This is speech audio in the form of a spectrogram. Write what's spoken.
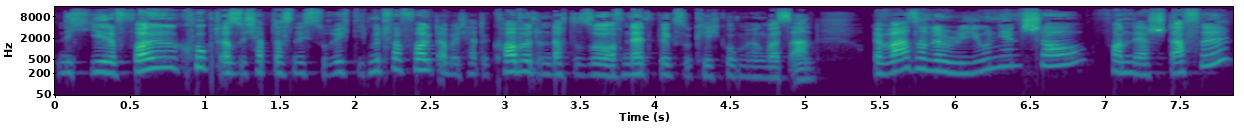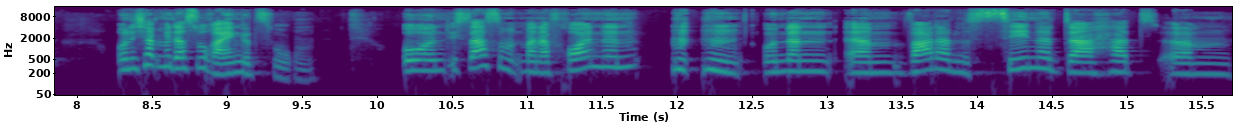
nicht jede Folge geguckt, also ich habe das nicht so richtig mitverfolgt, aber ich hatte Covid und dachte so auf Netflix, okay, ich gucke mir irgendwas an. Da war so eine Reunion-Show von der Staffel und ich habe mir das so reingezogen. Und ich saß so mit meiner Freundin und dann ähm, war da eine Szene, da hat ähm,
